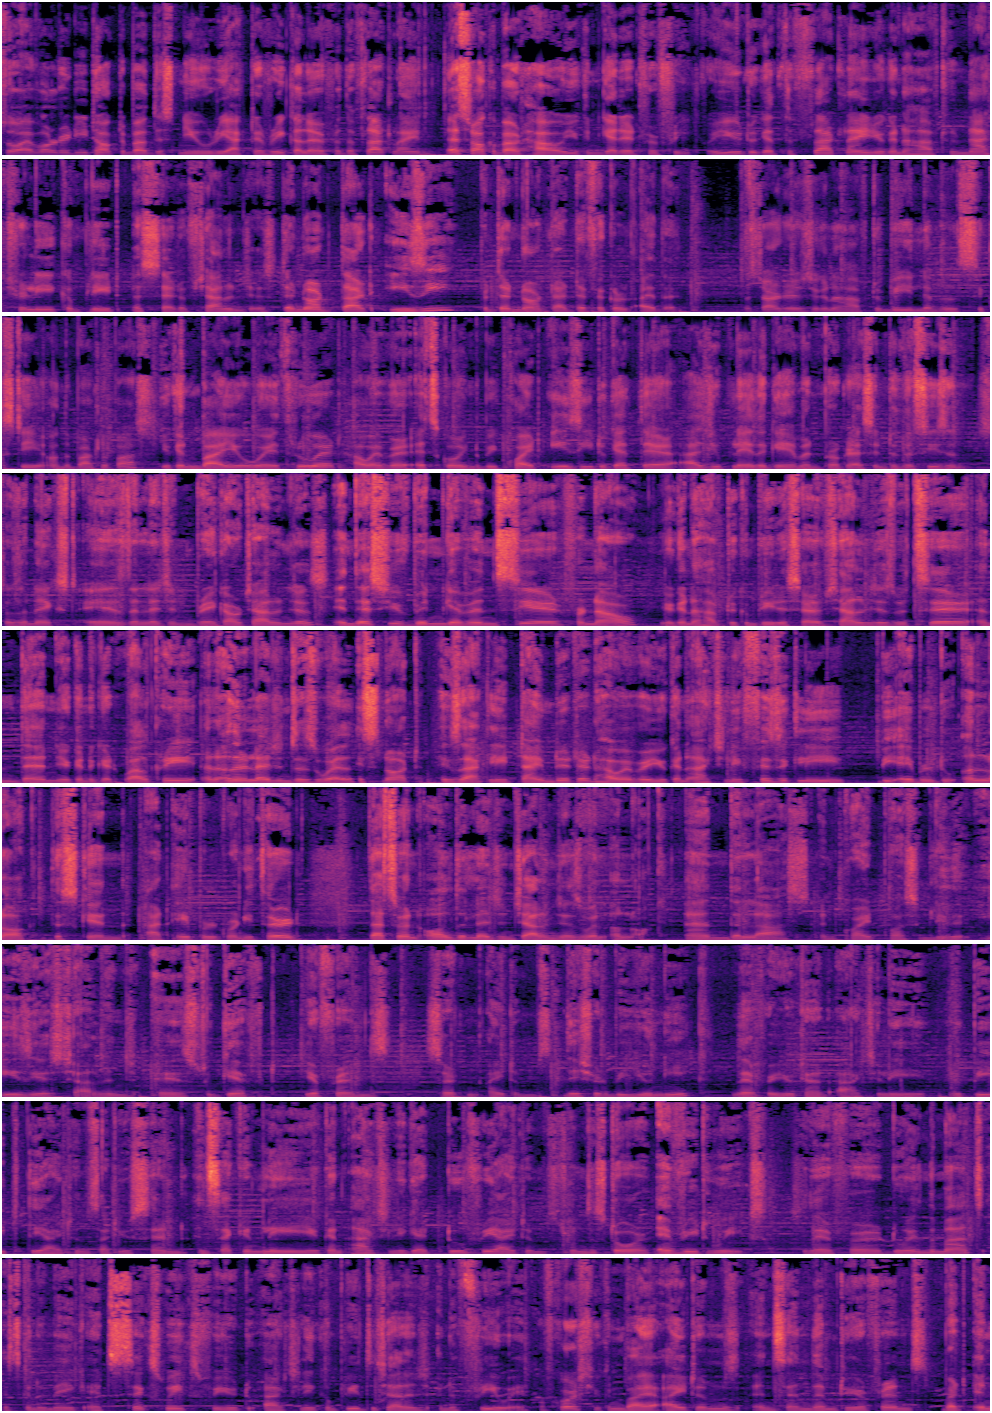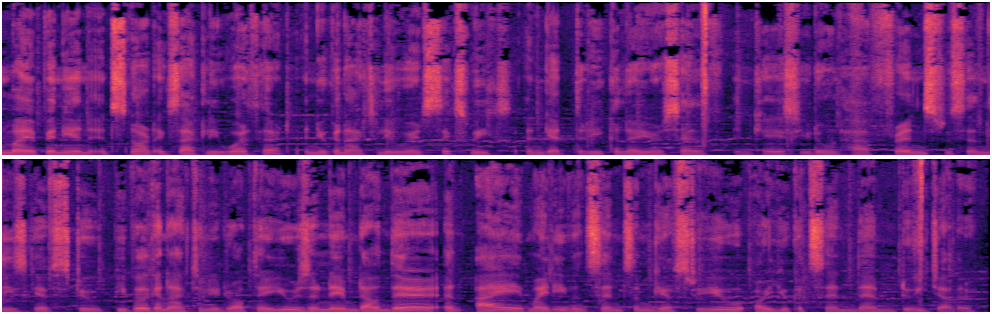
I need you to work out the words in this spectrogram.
So I've already talked about this new reactive recolor for the flatline. Let's talk about how you can get it for free. For you to get the flatline, you're gonna have to naturally complete a set of challenges. They're not that easy, but they're not that difficult either. For starters, you're gonna have to be level 60 on the battle pass. You can buy your way through it, however, it's going to be quite easy to get there as you play the game and progress into the season. So the next is the legend breakout challenges. In this, you've been given Seer for now. You're gonna have to complete a set of challenges with Seer and then you're gonna get Valkyrie and other legends as well. It's not exactly time dated, however, you can actually physically be able to unlock the skin at April 23rd. That's when all the legend challenges will unlock. And the last and quite possibly the easiest challenge is to gift your friends certain items. They should be unique, therefore, you can't actually repeat the items that you send. And secondly, you can actually get two free items from the store every two weeks. So therefore, doing the maths, it's gonna make it six weeks for you to actually complete the challenge in a free way. Of course, you can buy items and send them to your friends, but in my opinion, it's not exactly worth it, and you can actually wait six weeks and get the recolor yourself. In case you don't have friends to send these gifts to, people can actually drop their username down there, and I might even send some gifts to you, or you could send them to each other.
